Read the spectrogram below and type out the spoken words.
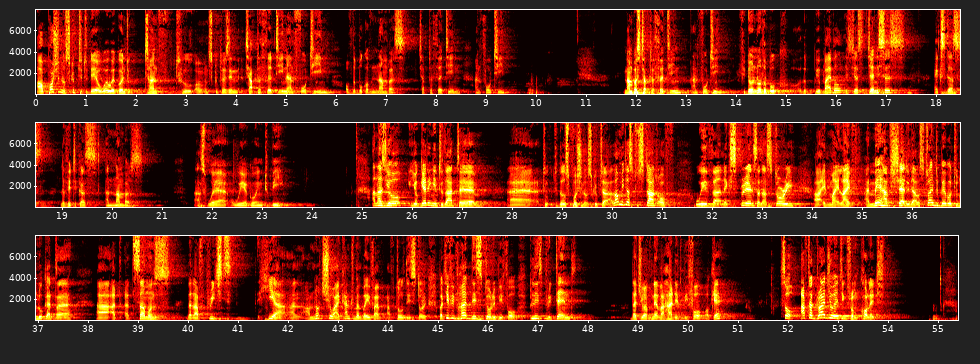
Our portion of scripture today, or where we're going to turn to on scriptures in chapter 13 and 14 of the book of Numbers, chapter 13 and 14. Numbers chapter 13 and 14. If you don't know the book, the, your Bible, it's just Genesis, Exodus, Leviticus, and Numbers. That's where we are going to be. And as you're, you're getting into that, um, uh, to, to those portions of scripture, allow me just to start off with an experience and a story uh, in my life. I may have shared it. I was trying to be able to look at, uh, uh at, at sermons that I've preached here, and I'm not sure, I can't remember if I've, I've told this story. But if you've heard this story before, please pretend that you have never heard it before, okay? So, after graduating from college,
